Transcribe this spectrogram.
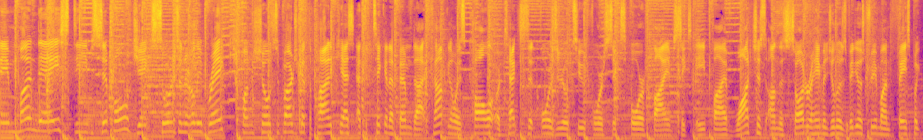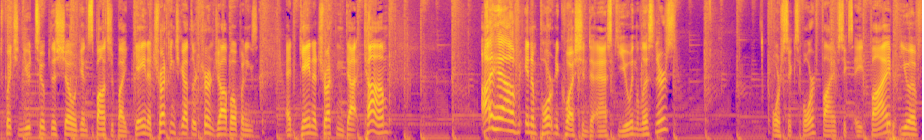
A Monday. Steve Sipple, Jake Sorensen, early break. Fun show so far. You got the podcast at theticketfm.com. You can always call or text us at 402 464 5685. Watch us on the Sartor Hamann Jewelers video stream on Facebook, Twitch, and YouTube. This show, again, sponsored by Gana Trucking. Check out their current job openings at ganatrucking.com. I have an important question to ask you and the listeners. 464 5685. You have,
